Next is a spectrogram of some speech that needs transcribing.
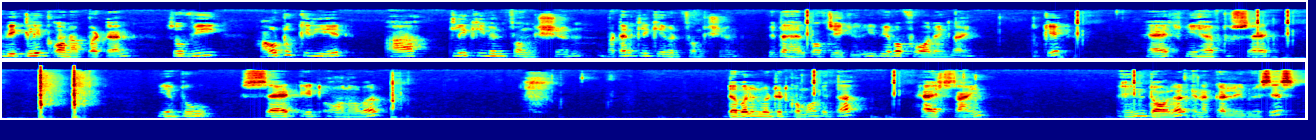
we click on a button. So we how to create a click event function button click event function with the help of jQuery we have a following line. Okay? As we have to set we have to set it on our double inverted comma with the hash sign in dollar and a curly braces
